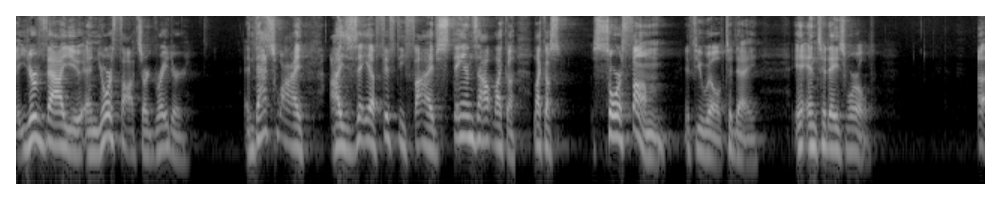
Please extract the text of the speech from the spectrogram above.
your value and your thoughts are greater. And that's why Isaiah 55 stands out like a, like a sore thumb if you will, today, in, today's world. Uh,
